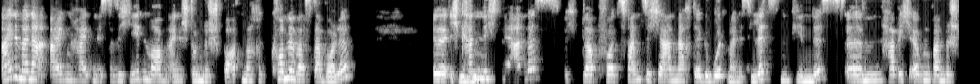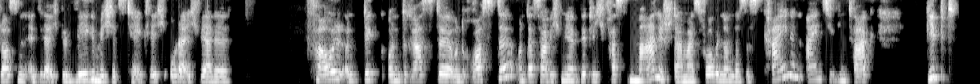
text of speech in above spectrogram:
Eine meiner Eigenheiten ist, dass ich jeden Morgen eine Stunde Sport mache, komme, was da wolle. Äh, ich mhm. kann nicht mehr anders. Ich glaube, vor 20 Jahren nach der Geburt meines letzten Kindes ähm, habe ich irgendwann beschlossen, entweder ich bewege mich jetzt täglich oder ich werde faul und dick und raste und roste. Und das habe ich mir wirklich fast manisch damals vorgenommen, dass es keinen einzigen Tag gibt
